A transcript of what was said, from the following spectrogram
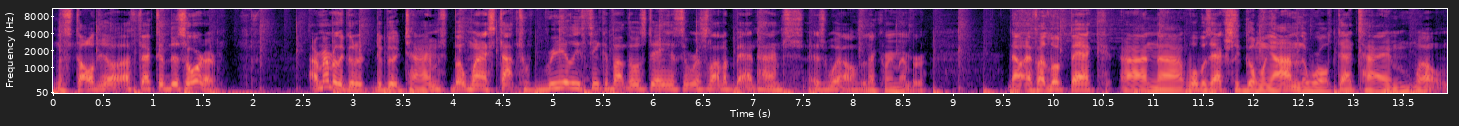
nostalgia affective disorder. I remember the good the good times, but when I stopped to really think about those days, there was a lot of bad times as well that I can remember. Now, if I look back on uh, what was actually going on in the world at that time, well,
